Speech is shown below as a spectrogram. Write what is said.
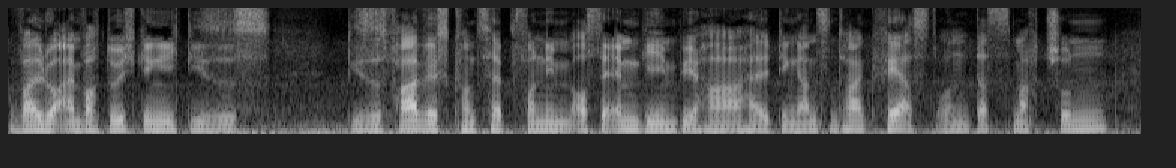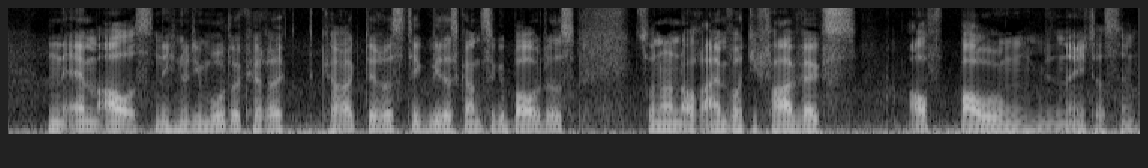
weil du einfach durchgängig dieses, dieses Fahrwerkskonzept von dem, aus der M GmbH halt den ganzen Tag fährst. Und das macht schon ein M aus. Nicht nur die Motorcharakteristik, wie das Ganze gebaut ist, sondern auch einfach die Fahrwerks- Aufbauung, wie nenne ich das denn?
